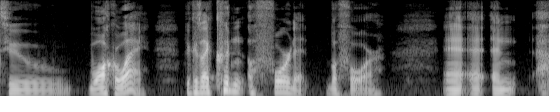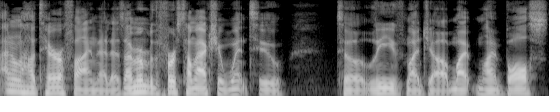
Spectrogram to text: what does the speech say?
to walk away because I couldn't afford it before, and, and I don't know how terrifying that is. I remember the first time I actually went to to leave my job. My my boss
